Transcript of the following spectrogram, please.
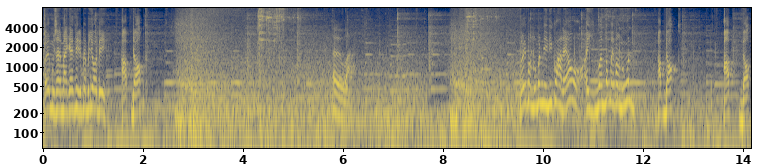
เฮ้ยมึงใช้ไม้แก้สิที่เป็นประโยชน์ดิ อัพด็อก เออว่ะเฮ้ยฝั่งนู้นมันนี่นี่กว่าแล้วไอ้มันต้องไปฝั่งนู้นอัพด็อกอัพด็อก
